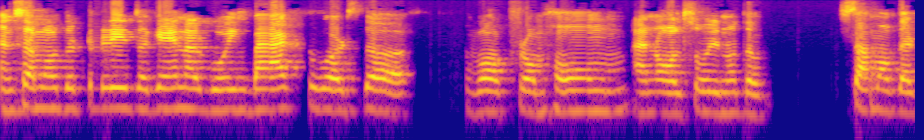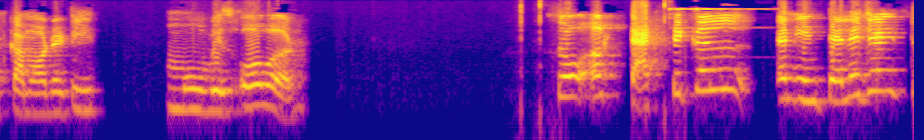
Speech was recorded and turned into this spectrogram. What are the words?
And some of the trades again are going back towards the work from home, and also, you know, the some of that commodity move is over. So a tactical an intelligent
